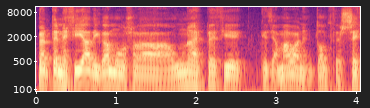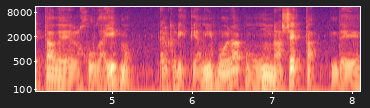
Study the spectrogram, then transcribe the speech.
pertenecía, digamos, a una especie que llamaban entonces secta del judaísmo. El cristianismo era como una secta, de,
